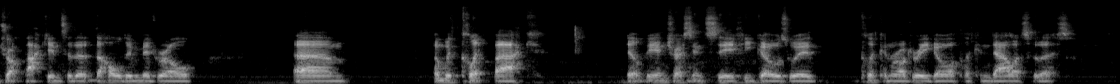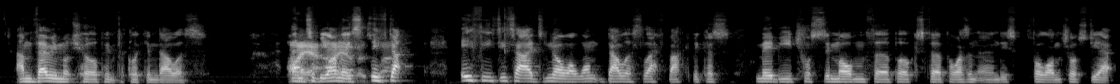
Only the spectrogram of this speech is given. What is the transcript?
drop back into the, the holding mid role. Um, and with Klich back, it'll be interesting to see if he goes with Klich and Rodrigo or Klich and Dallas for this. I'm very much hoping for Klich and Dallas. And I- to be I honest, if well. that if he decides no, I want Dallas left back because maybe he trusts him more than Firpo because Firpo hasn't earned his full on trust yet,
